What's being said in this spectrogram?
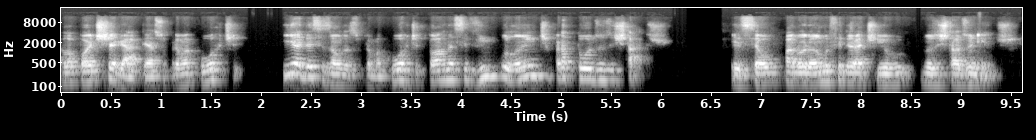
ela pode chegar até a Suprema Corte e a decisão da Suprema Corte torna-se vinculante para todos os estados. Esse é o panorama federativo nos Estados Unidos.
